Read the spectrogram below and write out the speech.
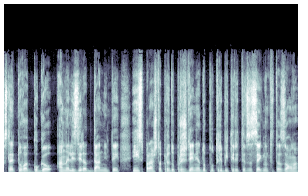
След това Google анализира данните и изпраща предупреждения до потребителите в засегнатата зона.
